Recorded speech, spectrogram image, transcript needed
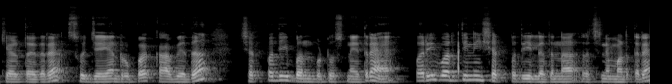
ಕೇಳ್ತಾ ಇದ್ದಾರೆ. ಸೊ ಜಯನ್ ರೂಪ ಕಾವ್ಯದ ಷಟ್ಪದಿ ಬಂದ್ಬಿಟ್ಟು ಸ್ನೇಹಿತರೆ, ಪರಿವರ್ತಿನಿ ಷಟ್ಪದಿ ಇಲ್ಲಿ ಅದನ್ನು ರಚನೆ ಮಾಡ್ತಾರೆ.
